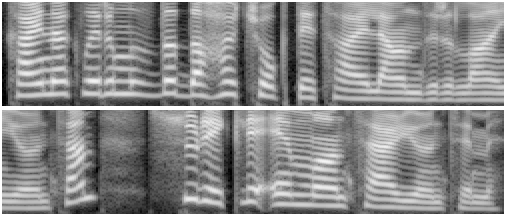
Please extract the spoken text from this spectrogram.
Kaynaklarımızda daha çok detaylandırılan yöntem sürekli envanter yöntemi.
